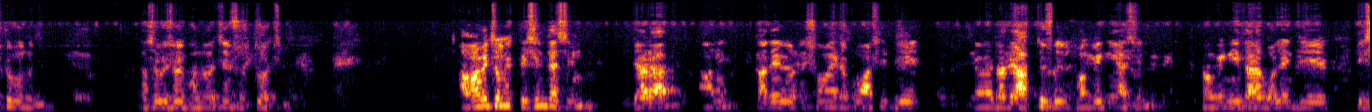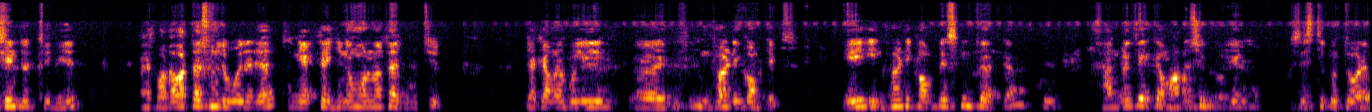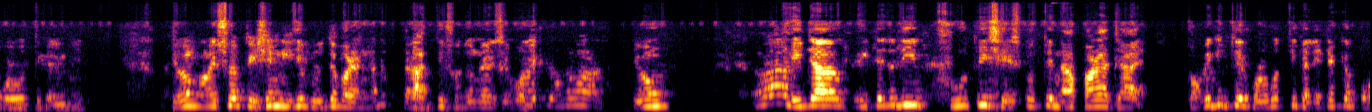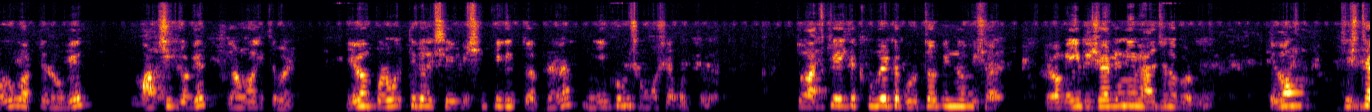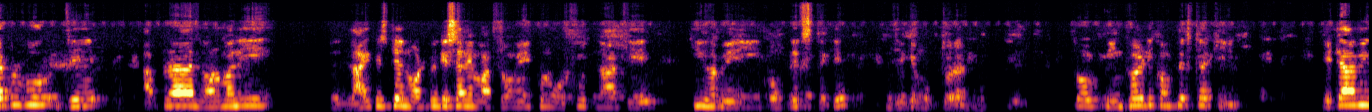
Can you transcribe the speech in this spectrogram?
নমস্কার বন্ধু। আশা করি সবাই ভালো আছেন, সুস্থ আছেন। আমার কাছে অনেক পেশেন্ট আছেন, যারা অনেক, তাদের অনেক সময় এরকম আসেন যে তাদের আত্মীয় স্বজন সঙ্গে নিয়ে আসেন। সঙ্গে নিয়ে তারা বলেন যে, পেশেন্ট হচ্ছে গিয়ে মানে কথাবার্তা শুনলে বোঝা যায় তিনি একটা হীনমন্যতায় ভুগছেন। যাকে আমরা বলি ইনফার্টি কমপ্লেক্স এই ইনফার্টি কমপ্লেক্স কিন্তু একটা খুব সাংঘাতিক একটা মানসিক রোগের সৃষ্টি করতে পারে পরবর্তীকালে গিয়ে। এবং অনেক সময় পেশেন্ট নিজে বুঝতে পারেন না, তার আত্মীয় স্বজনরা এসে বলে। এবং এইটা এইটা যদি শুরুতেই শেষ করতে না পারা যায়, তবে কিন্তু এর পরবর্তীকালে এটা একটা বড় একটা রোগের, মানসিক রোগের জন্ম দিতে পারে। এবং পরবর্তীকালে সেই পেশেন্টকে কিন্তু আপনারা নিয়ে খুবই সমস্যায় পড়তে পারেন। তো আজকে এটা খুবই একটা গুরুত্বপূর্ণ বিষয় এবং এই বিষয়টা নিয়ে আমি আলোচনা করব। এবং চেষ্টা করব যে আপনারা নর্মালি লাইফ স্টাইল মডিফিকেশনের মাধ্যমে কোনো ওষুধ না খেয়ে কীভাবে এই কমপ্লেক্স থেকে নিজেকে মুক্ত রাখব? তো ইনফার্টি কমপ্লেক্সটা কি? এটা আমি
